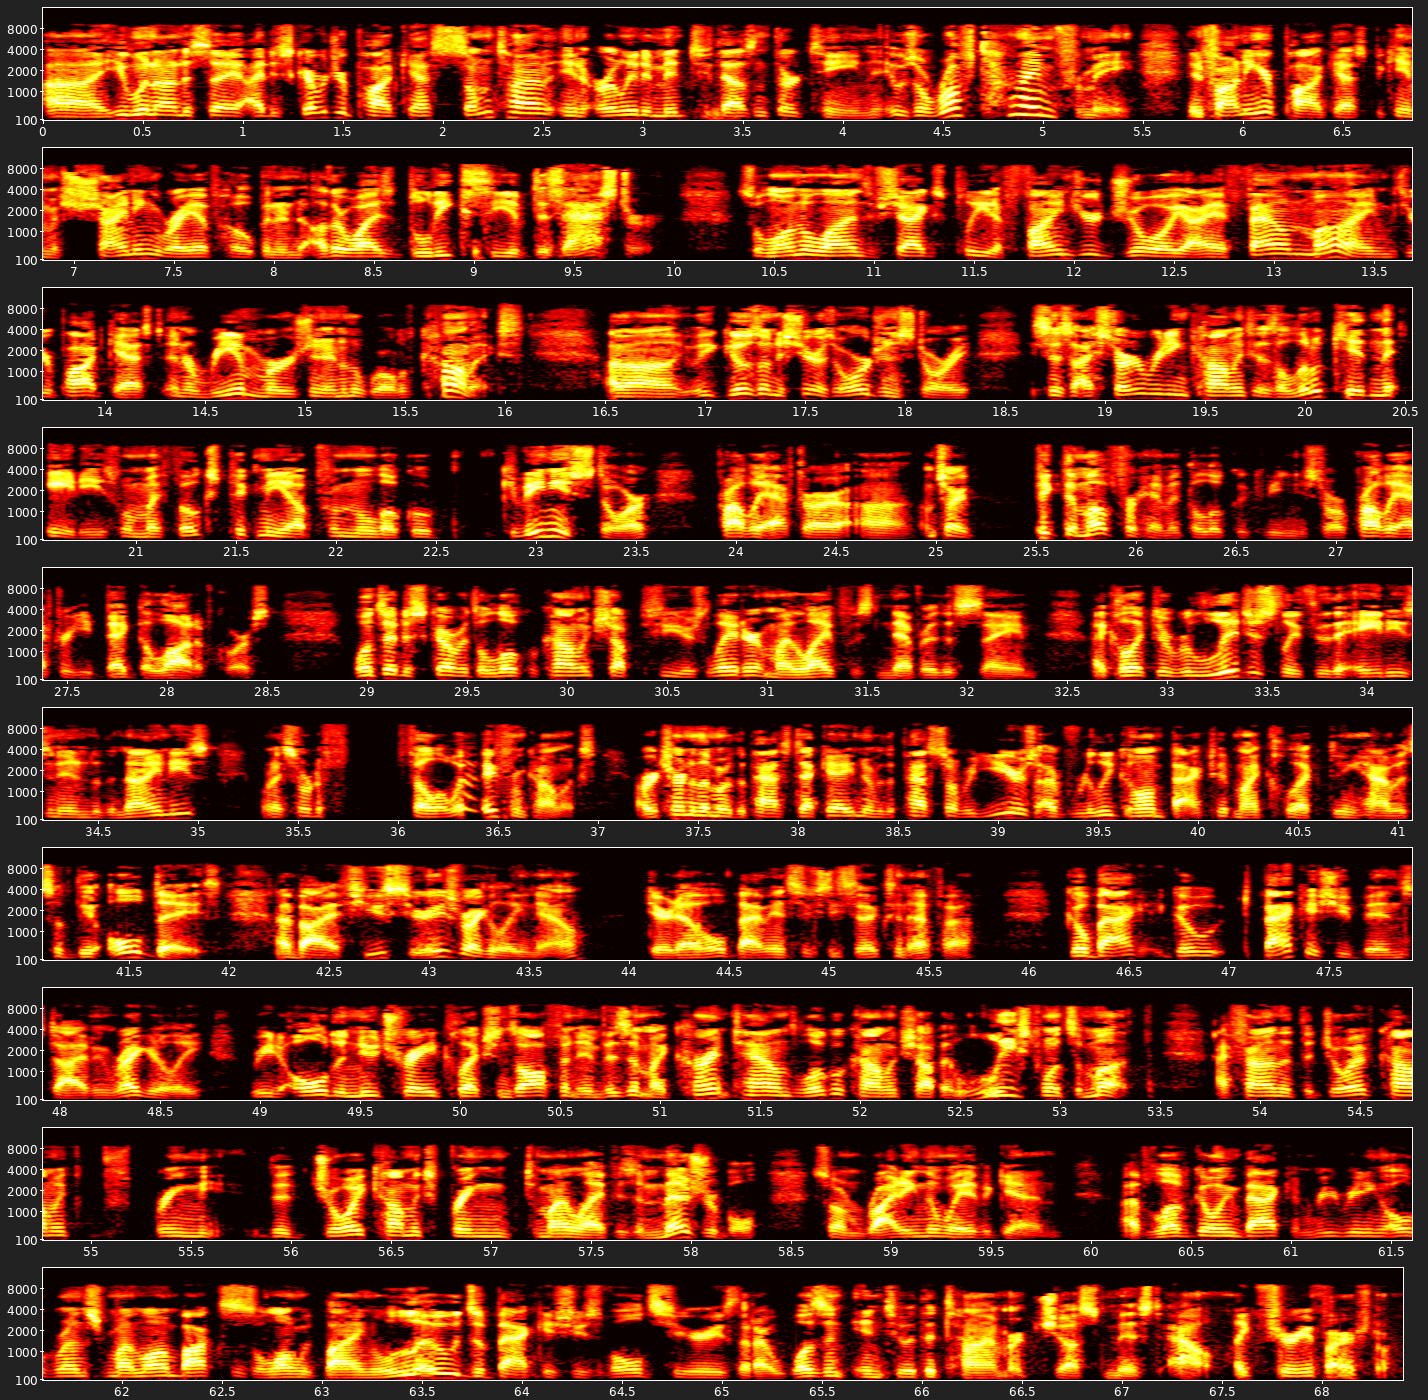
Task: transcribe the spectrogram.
Uh, he went on to say, I discovered your podcast sometime in early to mid 2013. It was a rough time for me, and finding your podcast became a shining ray of hope in an otherwise bleak sea of disaster. So, along the lines of Shag's plea to find your joy, I have found mine with your podcast and a re-immersion into the world of comics. Uh, he goes on to share his origin story. He says, I started reading comics as a little kid in the 80s when my folks picked me up from the local convenience store, probably after our, uh, I'm sorry, picked them up for him at the local convenience store, probably after he begged a lot, of course. Once I discovered the local comic shop a few years later, my life was never the same. I collected religiously through the 80s and into the 90s when I sort of fell away from comics. I returned to them over the past decade, and over the past several years, I've really gone back to my collecting habits of the old days. I buy a few series regularly now. Daredevil, Batman 66, and FF. Go back, go to back issue bins diving regularly, read old and new trade collections often, and visit my current town's local comic shop at least once a month. I found that the joy of comics bring me, the joy comics bring to my life is immeasurable, so I'm riding the wave again. I've loved going back and rereading old runs from my long boxes, along with buying loads of back issues of old series that I wasn't into at the time or just missed out, like Fury of Firestorm.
